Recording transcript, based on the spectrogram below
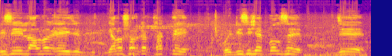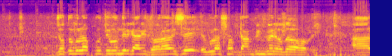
ডিসি লালবাগ এই যে গেল সরকার থাকতে ওই ডিসি সাহেব বলছে যে যতগুলো প্রতিবন্ধীর গাড়ি ধরা হয়েছে এগুলো সব ডাম্পিং করে দেওয়া হবে। আর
